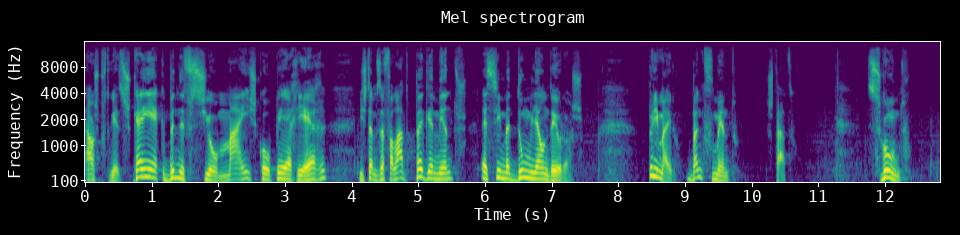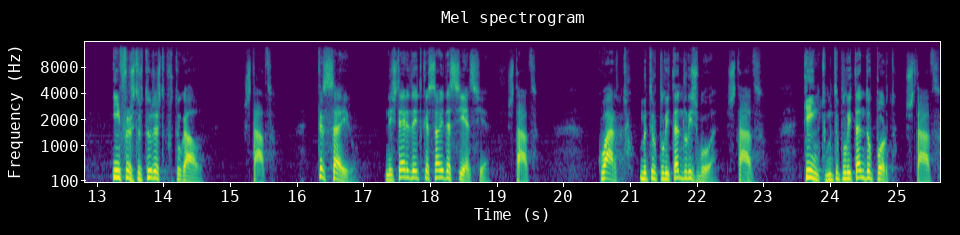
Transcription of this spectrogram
aos portugueses. Quem é que beneficiou mais com o PRR? E estamos a falar de pagamentos acima de um milhão de euros. Primeiro, Banco Fomento, Estado. Segundo, Infraestruturas de Portugal, Estado. Terceiro, Ministério da Educação e da Ciência, Estado. Quarto, Metropolitano de Lisboa, Estado. Quinto, Metropolitano do Porto, Estado.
